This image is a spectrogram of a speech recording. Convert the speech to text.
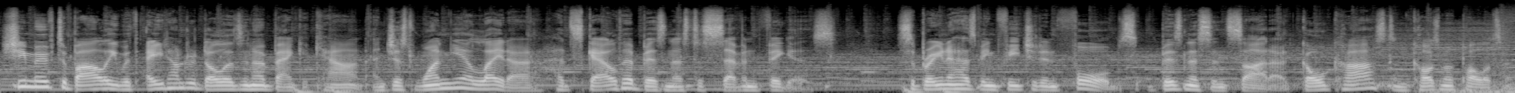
She moved to Bali with $800 in her bank account and just one year later had scaled her business to seven figures. Sabrina has been featured in Forbes, Business Insider, Goalcast, and Cosmopolitan.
